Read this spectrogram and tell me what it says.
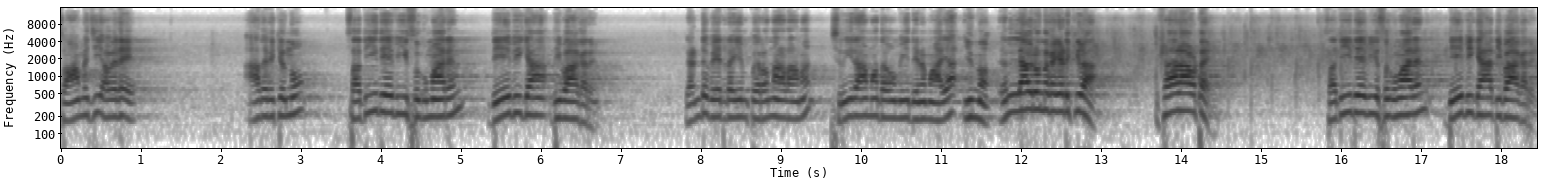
സ്വാമിജി അവരെ ആദരിക്കുന്നു. സതീദേവി സുകുമാരൻ ദേവിക ദിവാകരൻ രണ്ടുപേരുടെയും പിറന്നാളാണ് ശ്രീരാമനവമി ദിനമായ ഇന്ന്. എല്ലാവരും ഒന്ന് കൈയടിക്കുക. ഉഷാറാവട്ടെ. സതീദേവി സുകുമാരൻ ദേവിക ദിവാകരൻ.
